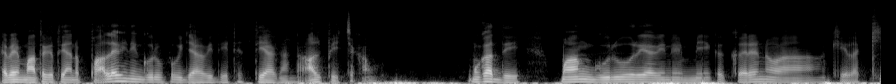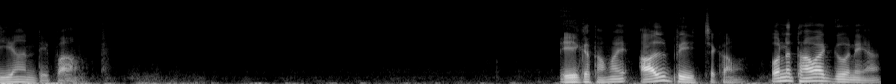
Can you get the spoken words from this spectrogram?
හැබැයි මතක තියාගන්න පළවෙනි ගුරු පූජාව විදිහට තියාගන්න අල්පීච්චකම. මොකද්ද? මං ගුරුවරයා වෙනුවෙන් මේක කරනවා කියලා කියන්න එපා. ඒක තමයි අල්පේච්චකම. ඔන්න තවත් ගුණයක්.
